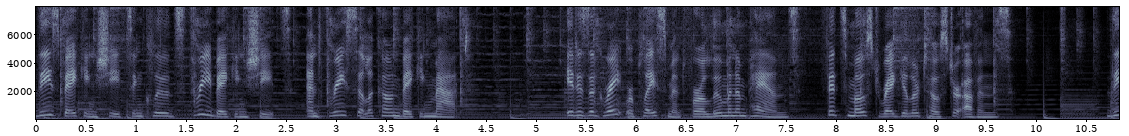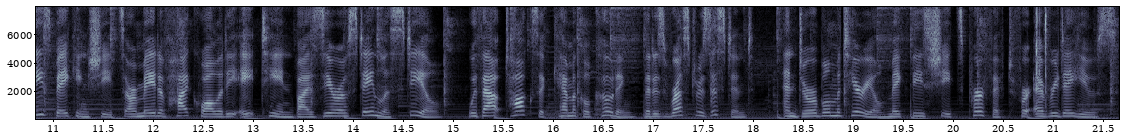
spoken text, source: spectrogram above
These baking sheets includes 3 baking sheets and 3 silicone baking mat. It is a great replacement for aluminum pans, fits most regular toaster ovens. These baking sheets are made of high-quality 18 by 0 stainless steel, without toxic chemical coating that is rust-resistant, and durable material make these sheets perfect for everyday use.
